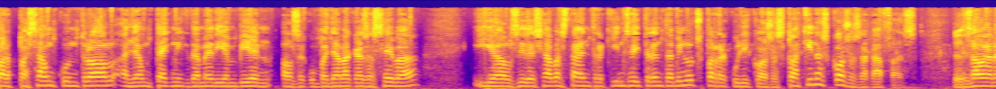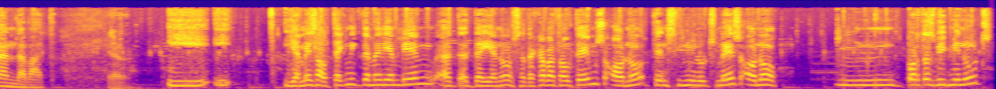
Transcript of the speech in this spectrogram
per passar un control, allà un tècnic de medi ambient els acompanyava a casa seva i els hi deixava estar entre 15 i 30 minuts per recollir coses. Clar, quines coses agafes? És el gran debat. Yeah. I, i, i a més el tècnic de medi ambient et, et deia no, se t'ha acabat el temps o no, tens 5 minuts més o no, mm, portes 20 minuts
